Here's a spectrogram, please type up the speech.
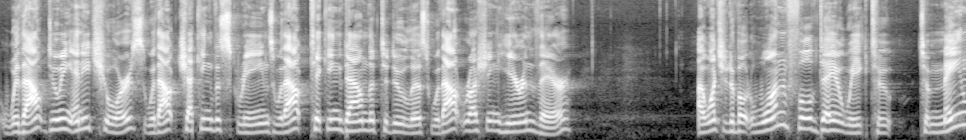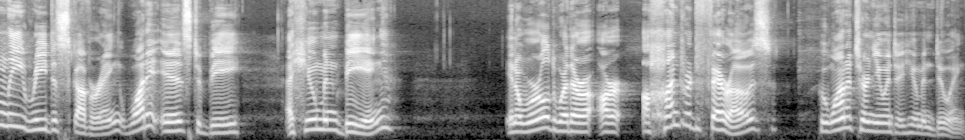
without doing any chores, without checking the screens, without ticking down the to do list, without rushing here and there. I want you to devote one full day a week to, to mainly rediscovering what it is to be a human being in a world where there are a hundred pharaohs who want to turn you into human doing.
